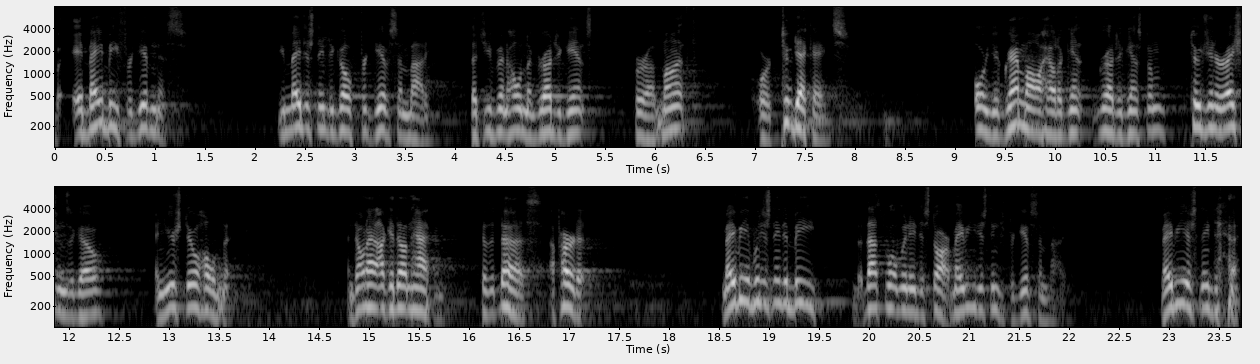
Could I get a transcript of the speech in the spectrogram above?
But it may be forgiveness. You may just need to go forgive somebody that you've been holding a grudge against for a month or two decades. Or your grandma held a grudge against them two generations ago, and you're still holding it. And don't act like it doesn't happen, because it does. I've heard it. Maybe we just need to be, that's what we need to start. Maybe you just need to forgive somebody. Maybe you just need to,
